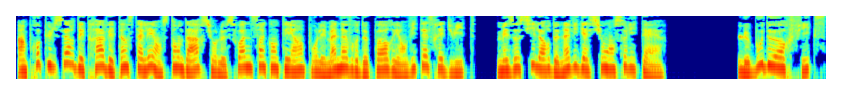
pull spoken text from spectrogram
Un propulseur d'étrave est installé en standard sur le Swan 51 pour les manœuvres de port et en vitesse réduite, mais aussi lors de navigation en solitaire. Le bout de hors fixe,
